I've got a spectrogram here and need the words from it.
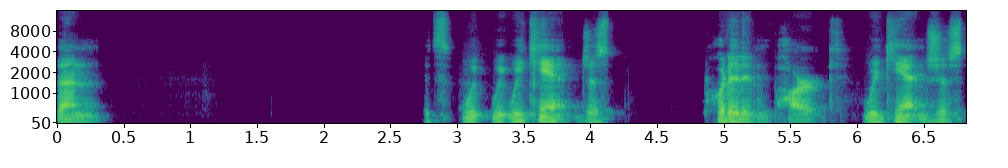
then it's we, we, we can't just put it in park. We can't just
